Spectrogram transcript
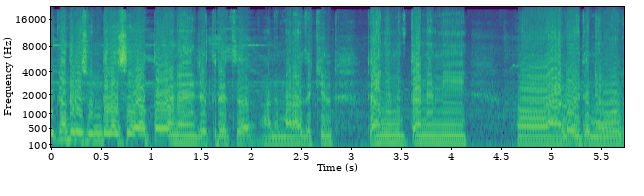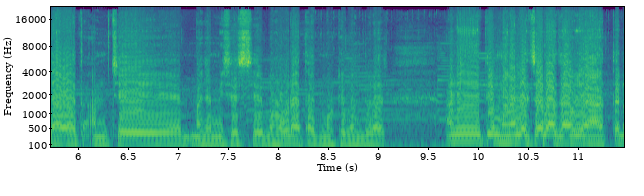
एकंदरीत सुंदर असं वातावरण आहे जत्रेचं आणि मला देखील त्यानिमित्ताने मी आलो इथे नेरूळ गावात. आमचे माझ्या मिसेसचे भाऊ राहतात मोठे बंधुराज. आणि ते म्हणाले चला जाऊया. तर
